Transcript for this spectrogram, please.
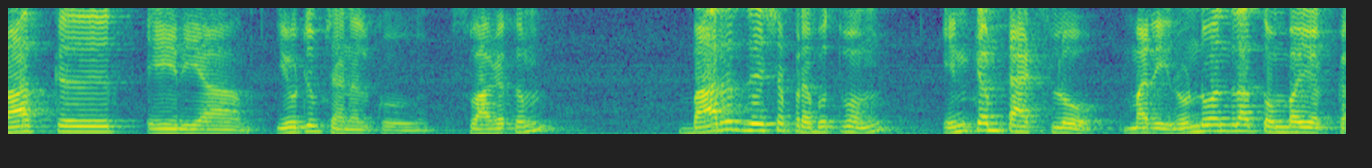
భాస్కర్స్ ఏరియా యూట్యూబ్ ఛానల్కు స్వాగతం. భారతదేశ ప్రభుత్వం ఇన్కమ్ ట్యాక్స్లో మరి రెండు వందల తొంభై ఒక్క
